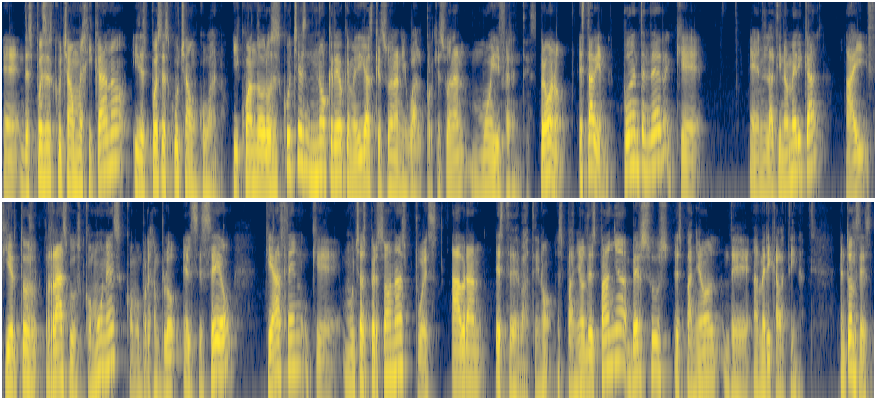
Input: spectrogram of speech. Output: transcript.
eh, después escucha a un mexicano y después escucha a un cubano. Y cuando los escuches no creo que me digas que suenan igual, porque suenan muy diferentes. Pero bueno, está bien. Puedo entender que en Latinoamérica hay ciertos rasgos comunes, como por ejemplo el seseo, que hacen que muchas personas pues abran este debate, ¿no? Español de España versus español de América Latina. Entonces,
